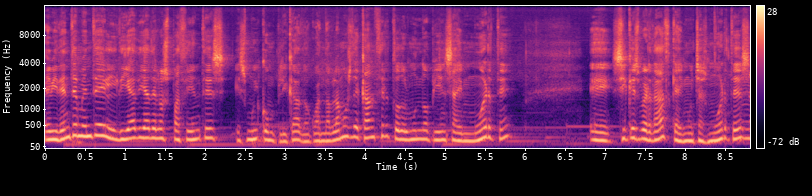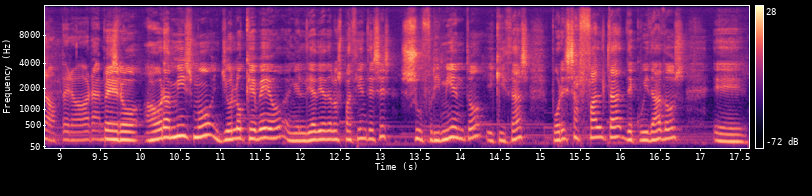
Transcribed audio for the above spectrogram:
Evidentemente el día a día de los pacientes es muy complicado. Cuando hablamos de cáncer todo el mundo piensa en muerte. Eh, sí que es verdad que hay muchas muertes. No, pero ahora mismo. Pero ahora mismo yo lo que veo en el día a día de los pacientes es sufrimiento y quizás por esa falta de cuidados eh,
